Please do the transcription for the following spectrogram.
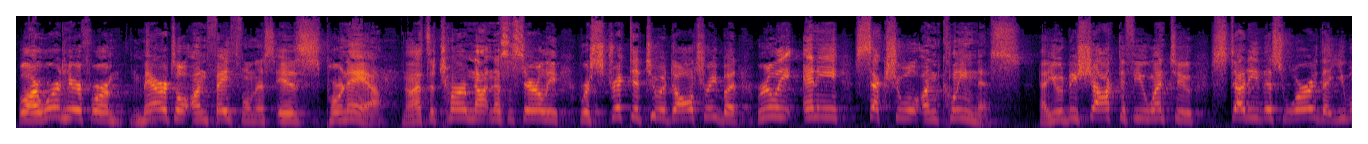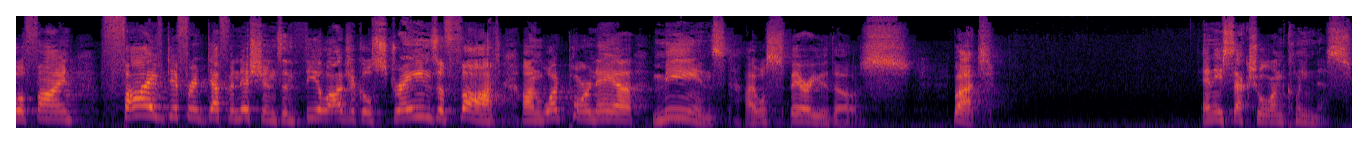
Well, our word here for marital unfaithfulness is porneia. Now, that's a term not necessarily restricted to adultery, but really any sexual uncleanness. Now, you would be shocked if you went to study this word that you will find five different definitions and theological strains of thought on what porneia means. I will spare you those. But any sexual uncleanness.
